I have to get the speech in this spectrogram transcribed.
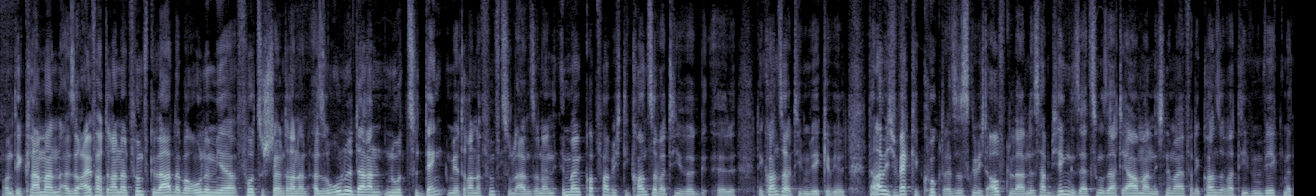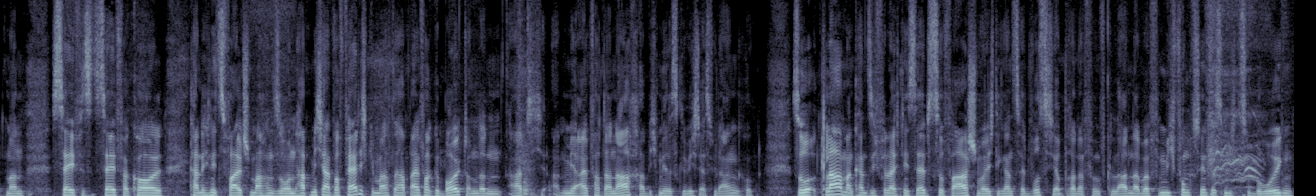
und die Klammern, also einfach 305 geladen, aber ohne mir vorzustellen, 300, also ohne daran nur zu denken, mir 305 zu laden, sondern in meinem Kopf habe ich die konservative, äh, den konservativen Weg gewählt. Dann habe ich weggeguckt, als das Gewicht aufgeladen ist, habe ich hingesetzt und gesagt, ja Mann, ich nehme einfach den konservativen Weg mit, Mann, safe ist safer Call, kann ich nichts falsch machen, so und habe mich einfach fertig gemacht, habe einfach gebeugt und dann hatte ich mir einfach danach, habe ich mir das Gewicht erst wieder angeguckt. So, klar, man kann sich vielleicht nicht selbst so verarschen, weil ich die ganze Zeit wusste, ich habe 305 geladen, aber für mich funktioniert das, mich zu beruhigen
